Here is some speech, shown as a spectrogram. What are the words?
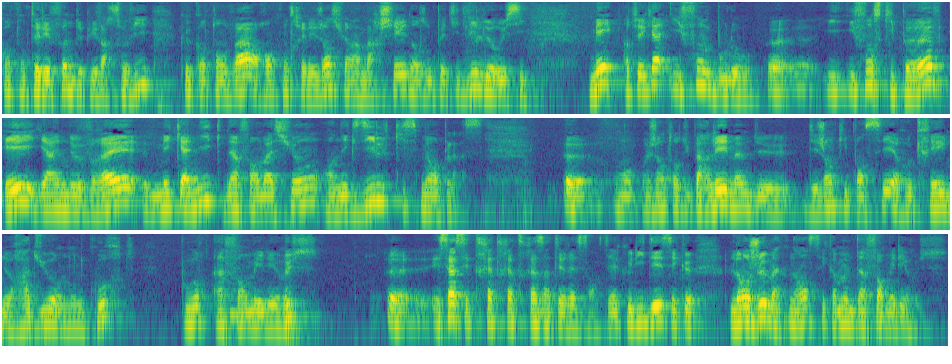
quand on téléphone depuis Varsovie que quand on va rencontrer les gens sur un marché dans une petite ville de Russie. Mais en tous les cas, ils font le boulot. Euh, ils, font ce qu'ils peuvent et il y a une vraie mécanique d'information en exil qui se met en place. Euh, j'ai entendu parler même de, des gens qui pensaient à recréer une radio en ondes courtes pour informer les Russes. Euh, et ça, c'est très, très, très intéressant. C'est-à-dire que l'idée, c'est que l'enjeu maintenant, c'est quand même d'informer les Russes.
